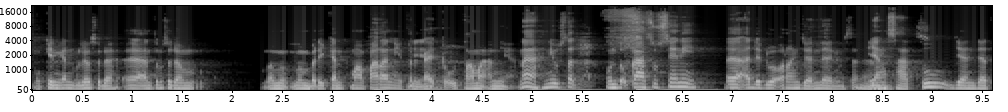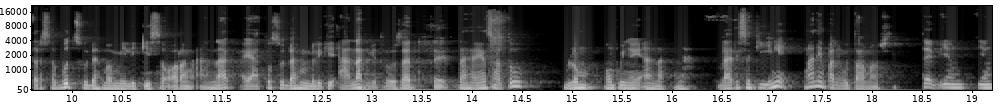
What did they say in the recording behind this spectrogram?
mungkin kan beliau sudah eh, antum sudah memberikan pemaparan nih terkait yeah. keutamaannya. Nah, ini Ustaz, untuk kasusnya nih eh, ada dua orang janda nih Ustaz. Nah. Yang satu janda tersebut sudah memiliki seorang anak eh, atau sudah memiliki anak gitu Ustaz. Nah, yang satu belum mempunyai anak. Nah, dari segi ini mana yang paling utama, Ustaz? Tapi yang yang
